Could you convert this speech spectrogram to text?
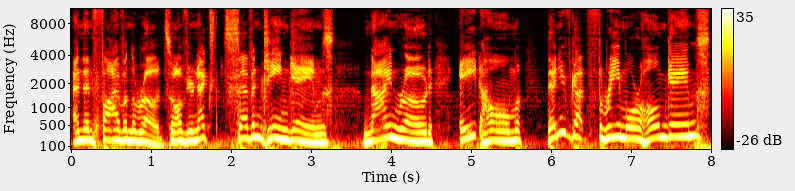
and then five on the road. So of your next 17 games, nine road, eight home, Then you've got three more home games,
